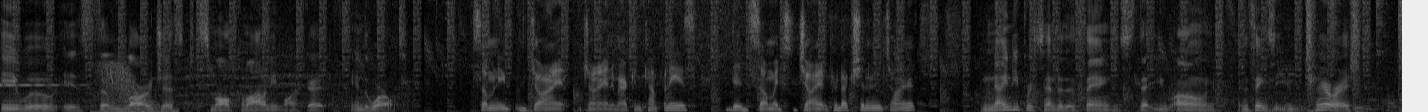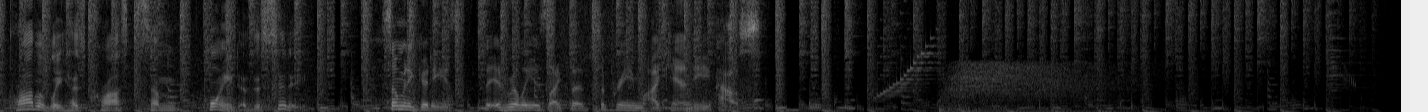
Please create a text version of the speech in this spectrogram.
Yiwu is the largest small commodity market in the world. So many giant, giant American companies did so much giant production in China. 90% of the things that you own and the things that you cherish probably has crossed some point of the city. So many goodies. It really is like the supreme eye candy house.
